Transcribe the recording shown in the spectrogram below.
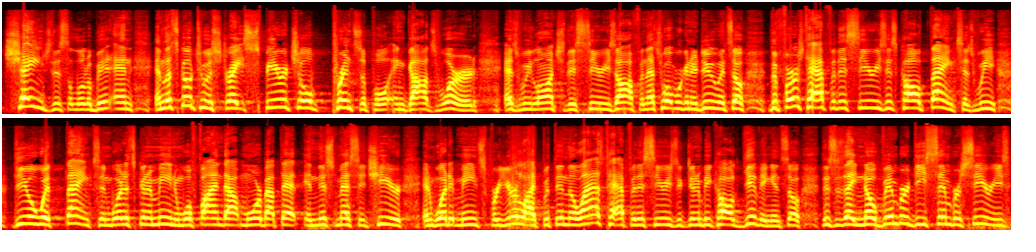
change this a little bit, and, and let's go to a straight spiritual principle in God's Word as we launch this series off. And that's what we're going to do. And so, the first half of this series is called Thanks, as we deal with thanks and what it's going to mean. And we'll find out more about that in this message here and what it means for your life. But then the last half of this series is going to be called Giving. And so this is a November December series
